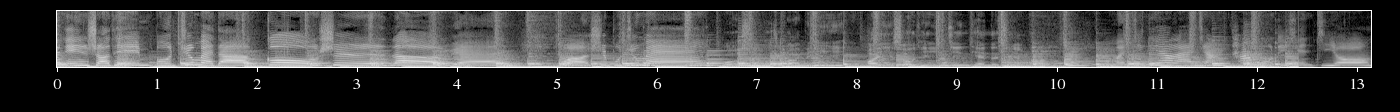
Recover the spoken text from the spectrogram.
欢迎收听不啾美的故事乐园，我是不啾美。我是不啾爸比，欢迎收听今天的节目。我们今天要来讲《汤姆历险记》哦。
